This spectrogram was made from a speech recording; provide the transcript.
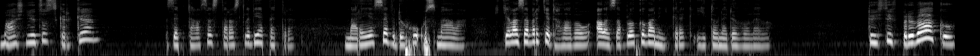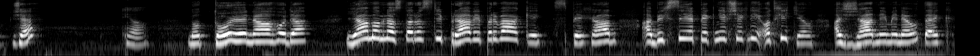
Máš něco s krkem? Zeptal se starostlivě Petr. Marie se v duchu usmála. Chtěla zavrtět hlavou, ale zablokovaný krk jí to nedovolil. Ty jsi v prváku, že? Jo. No to je náhoda. Já mám na starosti právě prváky. Spěchám, abych si je pěkně všechny odchytil a žádný mi neutek.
